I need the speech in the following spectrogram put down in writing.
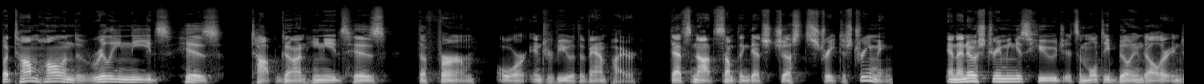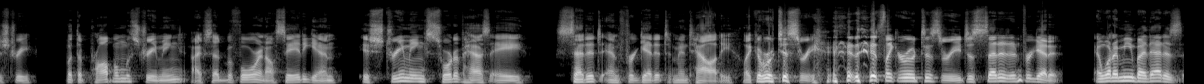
but Tom Holland really needs his Top Gun. He needs his The Firm or Interview with a Vampire that's not something that's just straight to streaming. And I know streaming is huge, it's a multi billion dollar industry, but the problem with streaming, I've said before and I'll say it again, is streaming sort of has a set it and forget it mentality, like a rotisserie. it's like a rotisserie, just set it and forget it. And what I mean by that is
